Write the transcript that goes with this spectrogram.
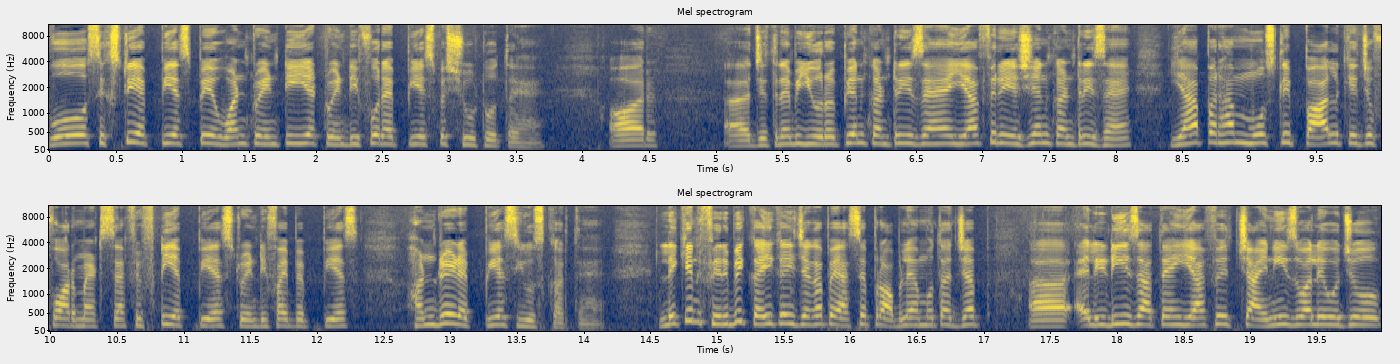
वो 60 एफ़ पे 120 या 24 एफ़ पे शूट होते हैं। और जितने भी यूरोपियन कंट्रीज़ हैं या फिर एशियन कंट्रीज़ हैं, यहाँ पर हम मोस्टली पाल के जो फॉर्मेट्स हैं 50 F P S twenty five F P S hundred F P S use करते हैं। लेकिन फिर भी कई कई जगह पे ऐसे प्रॉब्लम होता है जब एल ई डीज़ आते हैं या फिर चाइनीज़ वाले वो जो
